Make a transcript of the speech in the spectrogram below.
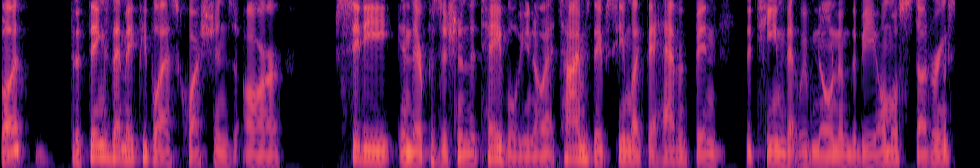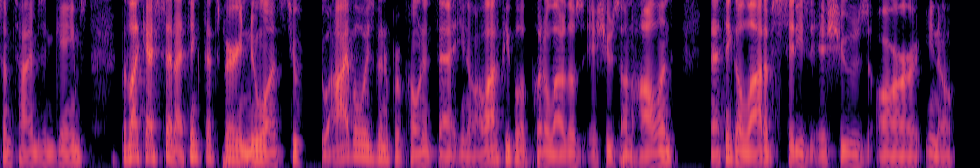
But mm-hmm. the things that make people ask questions are City in their position in the table. You know, at times they've seemed like they haven't been the team that we've known them to be, almost stuttering sometimes in games. But like I said, I think that's very nuanced too. I've always been a proponent that, you know, a lot of people have put a lot of those issues on Haaland. And I think a lot of City's issues are, you know,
